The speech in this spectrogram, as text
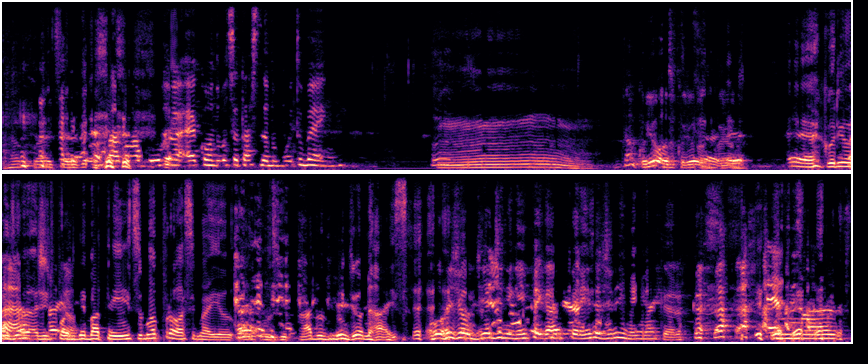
Rapaz, é- Lavar a burra é quando você tá se dando muito bem. Hum. Não, curioso, curioso, curioso. É, curioso, Ah, a gente pode ó. debater isso uma próxima aí, o- os ditados regionais. Hoje é o dia de ninguém pegar a referência de ninguém, né, cara? Mas,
